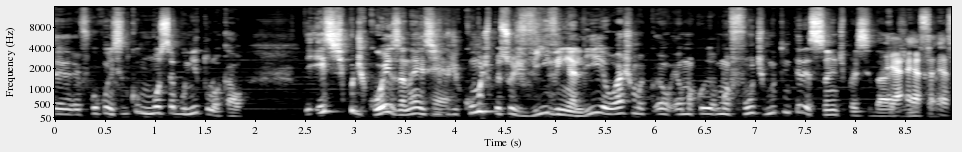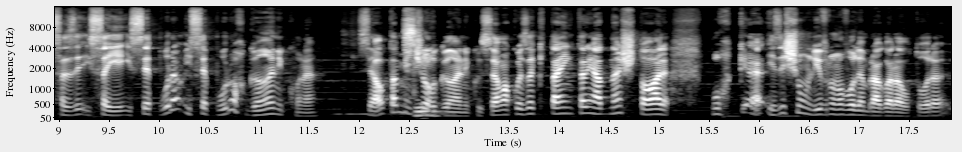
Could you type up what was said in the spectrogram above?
é, ficou conhecido como moça bonita o local. Esse tipo de coisa, né? Esse é. tipo de como as pessoas vivem ali, eu acho uma, é uma, uma fonte muito interessante para a cidade. É, né, essa, essas, isso aí, isso é, pura, isso é puro orgânico, né? Isso é altamente Sim. orgânico. Isso é uma coisa que está entranhado na história. Porque é, existe um livro, não vou lembrar agora a autora,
